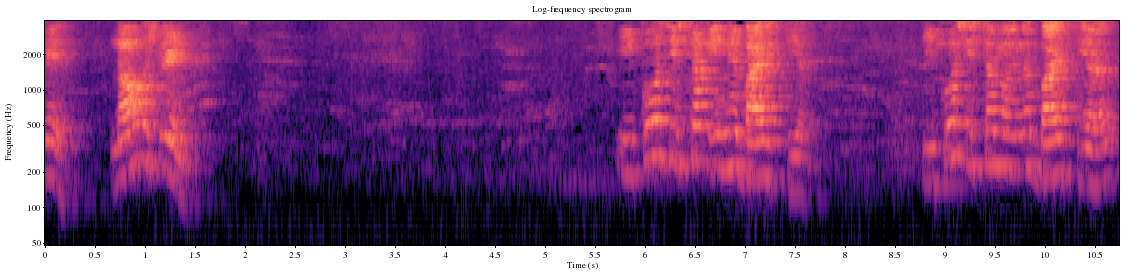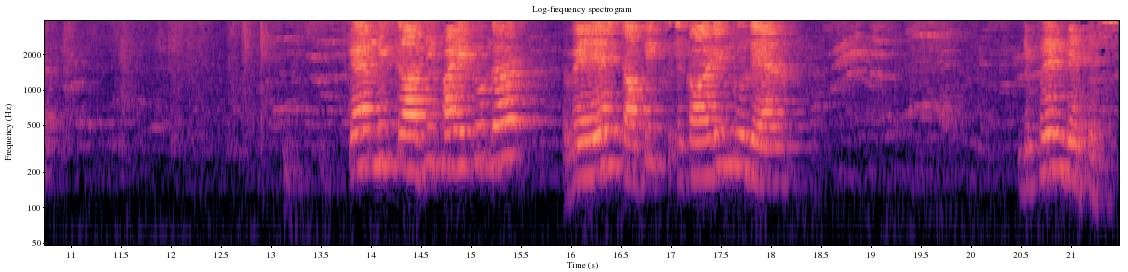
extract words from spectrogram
Okay, now student, ecosystem in a biosphere. Ecosystem in a biosphere can be classified into the various topics according to their different bases.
